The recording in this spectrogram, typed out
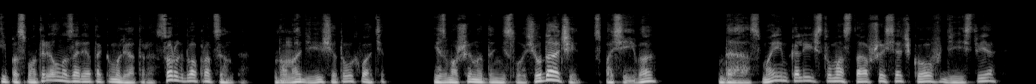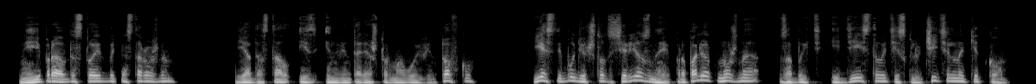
и посмотрел на заряд аккумулятора. 42%. Но, надеюсь, этого хватит. Из машины донеслось «Удачи! Спасибо!» Да, с моим количеством оставшихся очков действия мне и правда стоит быть осторожным. Я достал из инвентаря штурмовую винтовку. Если будет что-то серьезное, про полет нужно забыть и действовать исключительно китком,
